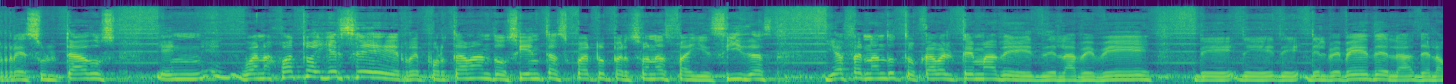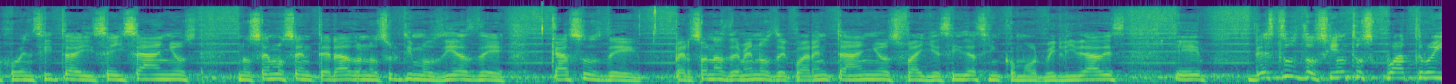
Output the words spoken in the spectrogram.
resultados. En, Guanajuato ayer se reportaban 204 personas fallecidas. Ya Fernando tocaba el tema de, la bebé, de, de, del bebé de la, de la jovencita de seis años. Nos hemos enterado en los últimos días de casos de personas de menos de 40 años fallecidas sin comorbilidades. Eh, de estos 204, y,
